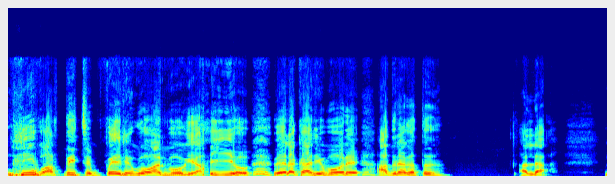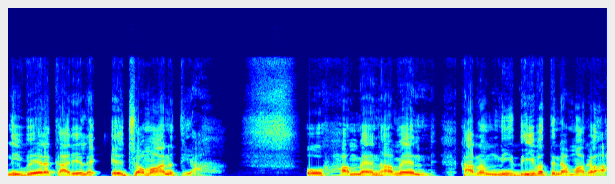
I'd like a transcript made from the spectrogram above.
നീ വർദ്ധിച്ച് പെരുകുവാൻ പോകുക. അയ്യോ വേലക്കാരി പോലെ അതിനകത്ത് അല്ല നീ വേലക്കാരിയല്ല യജമാനത്തിയാ. ഓ അമ്മേൻ അമ്മേൻ കാരണം നീ ദൈവത്തിന്റെ മകളാ.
